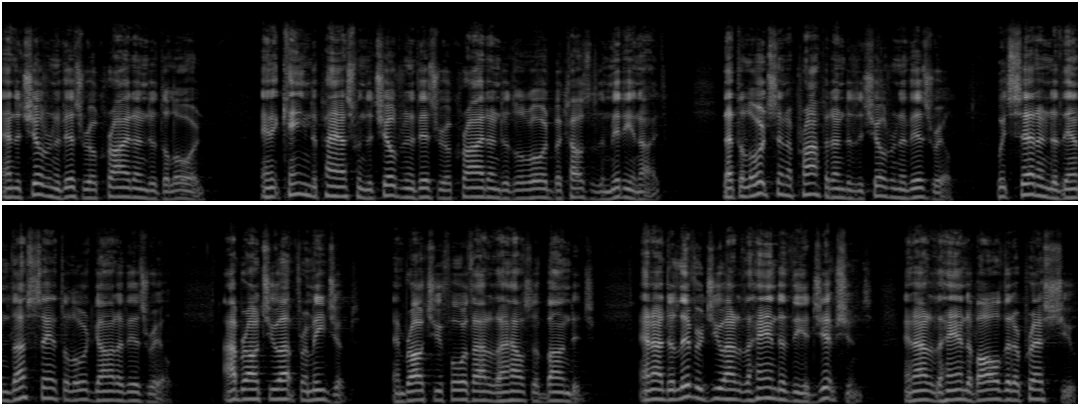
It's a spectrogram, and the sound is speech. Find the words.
and the children of Israel cried unto the Lord. And it came to pass when the children of Israel cried unto the Lord because of the Midianites, that the Lord sent a prophet unto the children of Israel, which said unto them, Thus saith the Lord God of Israel I brought you up from Egypt, and brought you forth out of the house of bondage. And I delivered you out of the hand of the Egyptians, and out of the hand of all that oppressed you,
